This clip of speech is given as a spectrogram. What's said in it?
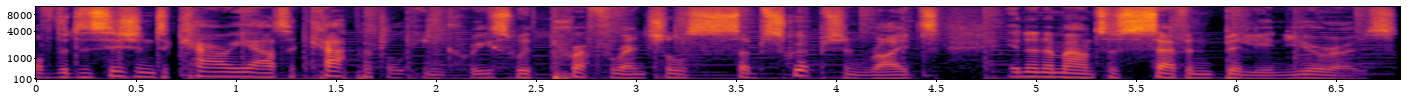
of the decision to carry out a capital increase with preferential subscription rights in an amount of 7 billion euros.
